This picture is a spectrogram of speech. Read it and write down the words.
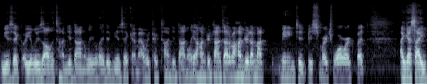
music or you lose all the Tanya Donelly related music. I, mean, I would pick Tanya Donelly hundred times out of hundred. I'm not meaning to besmirch Warwick, but I guess I,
